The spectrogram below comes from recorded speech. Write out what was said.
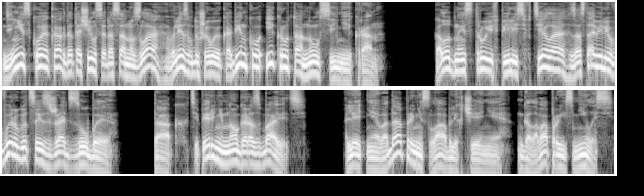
Денис кое-как дотащился до санузла, влез в душевую кабинку и крутанул синий экран. Холодные струи впились в тело, заставили выругаться и сжать зубы. Так, теперь немного разбавить. Летняя вода принесла облегчение. Голова прояснилась.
